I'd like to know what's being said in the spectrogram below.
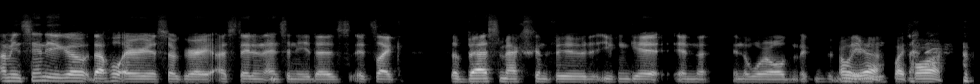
I mean San Diego, that whole area is so great. I stayed in Encinitas. It's like the best Mexican food you can get in the in the world. m- Oh yeah, by far.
